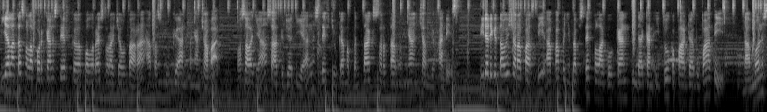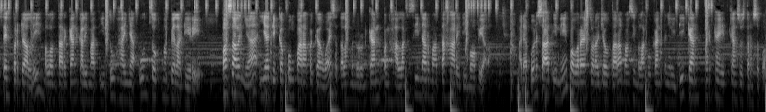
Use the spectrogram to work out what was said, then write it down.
Ia lantas melaporkan Steve ke Polres Toraja Utara atas dugaan pengancaman. Pasalnya, saat kejadian, Steve juga membentak serta mengancam Yohanis. Tidak diketahui secara pasti apa penyebab Steve melakukan tindakan itu kepada Bupati. Namun Steve berdalih melontarkan kalimat itu hanya untuk membela diri. Pasalnya, ia dikepung para pegawai setelah menurunkan penghalang sinar matahari di mobil. Adapun saat ini, Polres Toraja Utara masih melakukan penyelidikan terkait kasus tersebut.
